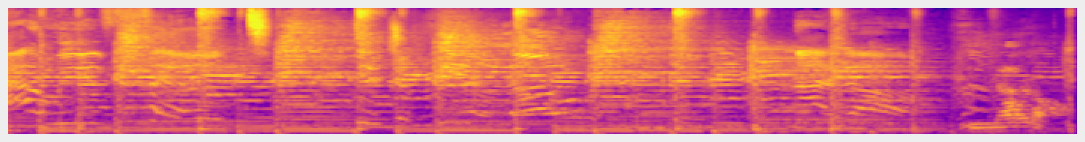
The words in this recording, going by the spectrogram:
How we felt. Did you feel low? Not at all.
